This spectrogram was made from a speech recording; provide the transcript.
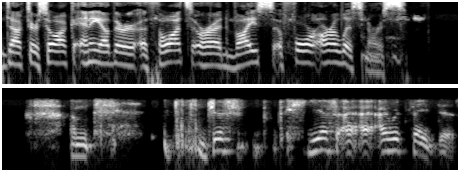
Dr. Salk, any other thoughts or advice for our listeners? Um, just yes, I, I would say this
